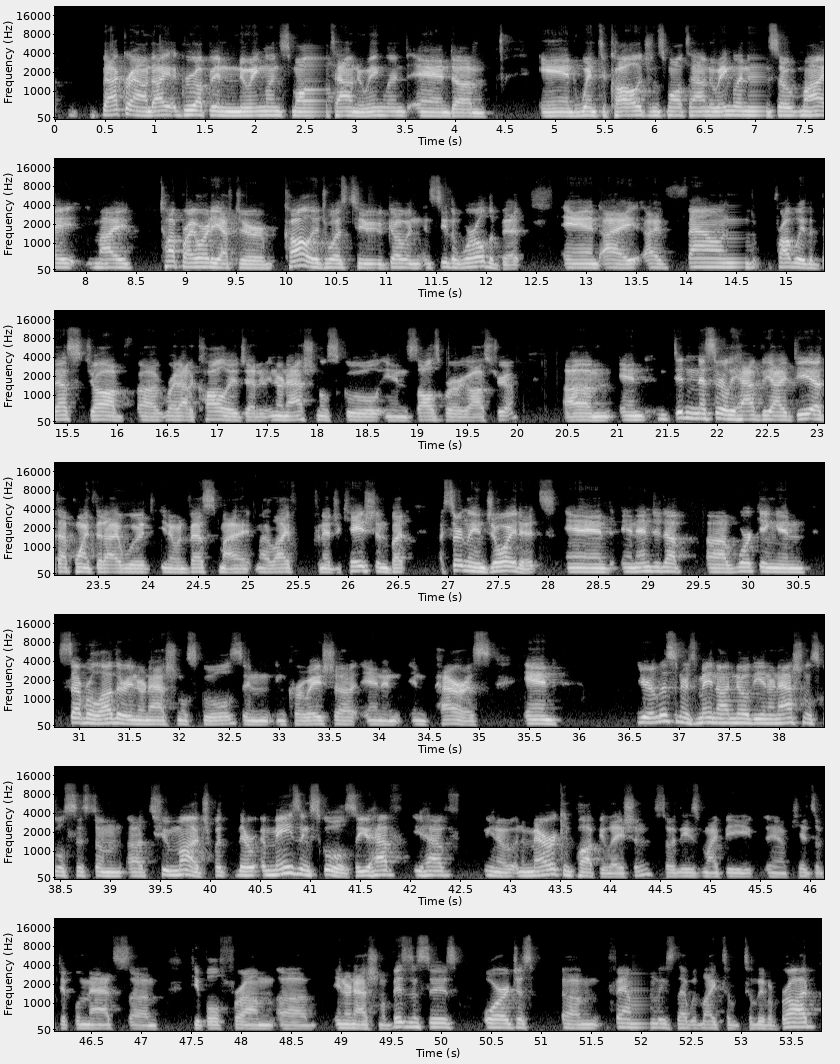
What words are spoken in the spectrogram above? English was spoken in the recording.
background. I grew up in New England, small town New England, and um, and went to college in small town New England. And so, my my top priority after college was to go and, and see the world a bit. And I I found probably the best job uh, right out of college at an international school in Salzburg, Austria. Um, and didn't necessarily have the idea at that point that I would, you know, invest my my life in education, but I certainly enjoyed it and and ended up uh, working in several other international schools in, in Croatia and in, in Paris. And your listeners may not know the international school system uh, too much, but they're amazing schools. So you have you have you know an American population. So these might be you know kids of diplomats, um, people from uh, international businesses, or just um, families that would like to, to live abroad.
